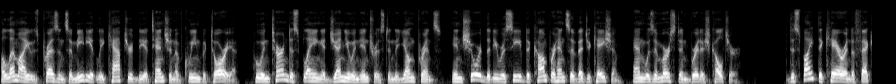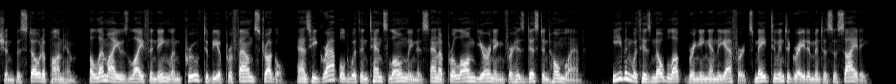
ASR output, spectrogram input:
Alemayehu's presence immediately captured the attention of Queen Victoria, who in turn displaying a genuine interest in the young prince, ensured that he received a comprehensive education and was immersed in British culture. Despite the care and affection bestowed upon him, Alemayehu's life in England proved to be a profound struggle as he grappled with intense loneliness and a prolonged yearning for his distant homeland. Even with his noble upbringing and the efforts made to integrate him into society,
